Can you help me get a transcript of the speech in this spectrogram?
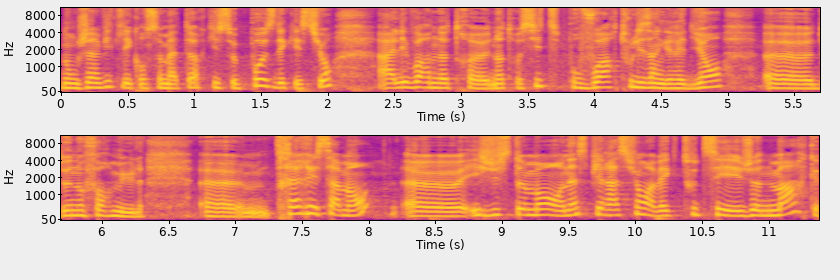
Donc j'invite les consommateurs qui se posent des questions à aller voir notre notre site pour voir tous les ingrédients euh, de nos formules. Euh, très récemment. Euh, euh, et justement en inspiration avec toutes ces jeunes marques,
